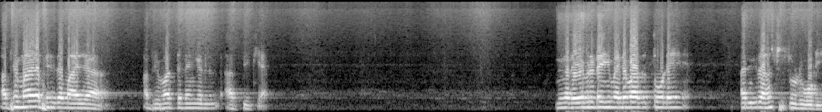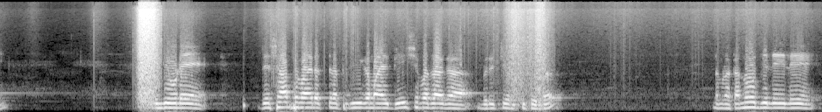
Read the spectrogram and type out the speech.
അഭിമാനഭരിതമായ അഭിവാദനങ്ങൾ അർപ്പിക്കാം. നിങ്ങളുടെ ഏവരുടെയും അനുവാദത്തോടെ അനുഗ്രഹത്തോടുകൂടി ഇന്ത്യയുടെ ദേശാഭിമാനത്തിന് പ്രതീകമായ ദേശീയ പതാക വിളിച്ചുയർത്തിക്കൊണ്ട് നമ്മുടെ കണ്ണൂർ ജില്ലയിലെ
